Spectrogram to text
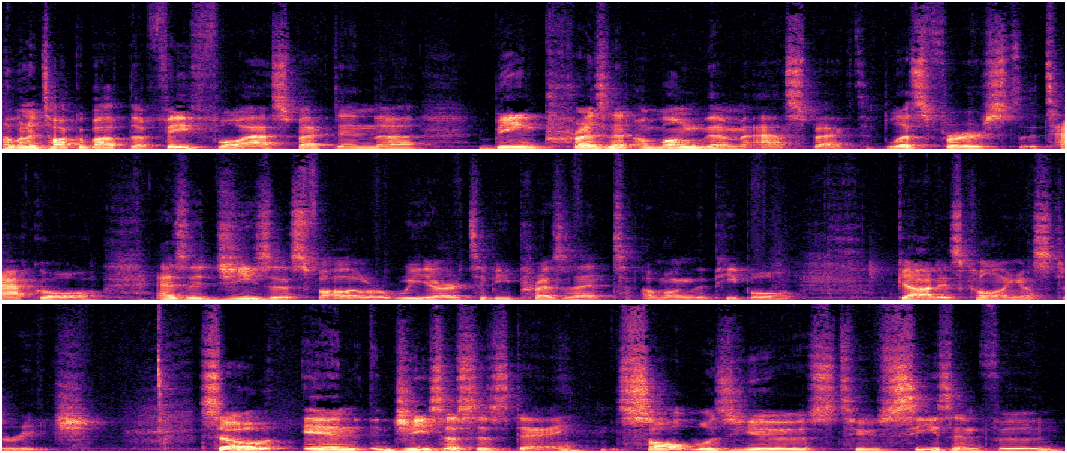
I want to talk about the faithful aspect and the being present among them aspect, let's first tackle as a Jesus follower, we are to be present among the people God is calling us to reach. So, in Jesus's day, salt was used to season food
